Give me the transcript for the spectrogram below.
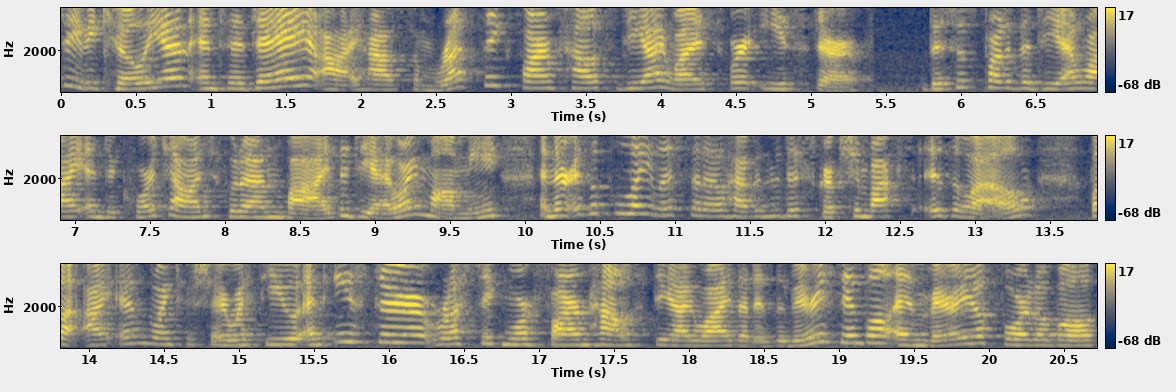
Davee Kilian and today I have some rustic farmhouse DIYs for Easter. This is part of the DIY and decor challenge put on by the DIY Mommy and there is a playlist that I'll have in the description box as well but I am going to share with you an Easter rustic more farmhouse DIY that is a very simple and very affordable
